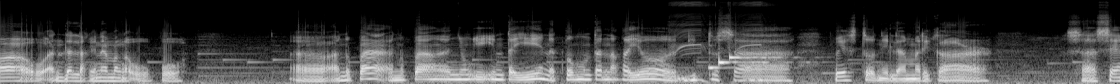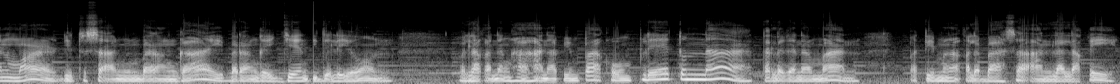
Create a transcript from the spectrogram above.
Wow, ang lalaki ng mga upo. Uh, ano pa? Ano pa inyong iintayin? At pumunta na kayo dito sa pwesto nila Maricar sa Senmar dito sa aming barangay, Barangay Genti de Leon. Wala ka nang hahanapin pa, kompleto na. Talaga naman. Pati mga kalabasa ang lalaki.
